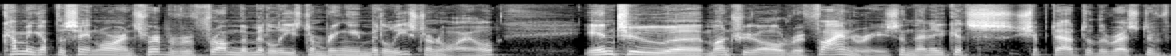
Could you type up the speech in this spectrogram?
coming up the St. Lawrence River from the Middle East and bringing Middle Eastern oil into uh, Montreal refineries, and then it gets shipped out to the rest of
